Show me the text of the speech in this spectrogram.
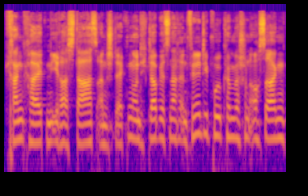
Krankheiten ihrer Stars anstecken. Und ich glaube, jetzt nach Infinity Pool können wir schon auch sagen,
